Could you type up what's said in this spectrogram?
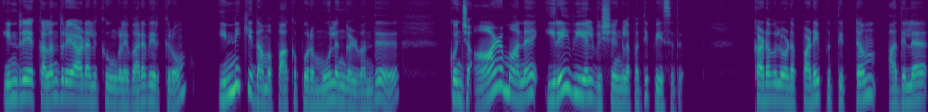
இன்றைய கலந்துரையாடலுக்கு உங்களை வரவேற்கிறோம். இன்னைக்கு நாம பார்க்க போற மூலங்கள் வந்து கொஞ்சம் ஆழமான இறைவியல் விஷயங்களை பத்தி பேசுது. கடவுளோட படைப்பு திட்டம் அதுல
